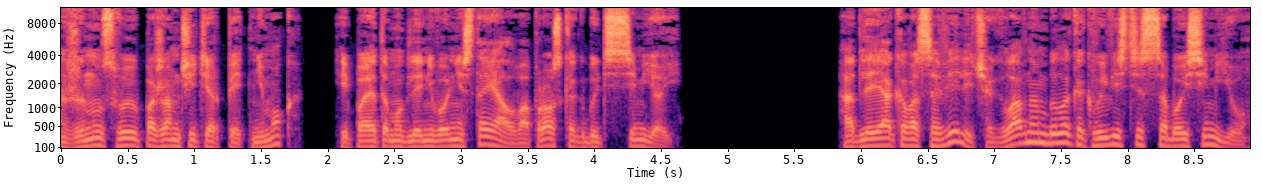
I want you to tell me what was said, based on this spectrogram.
Жену свою пожамчи терпеть не мог, и поэтому для него не стоял вопрос, как быть с семьей. А для Якова Савельича главным было, как вывести с собой семью.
